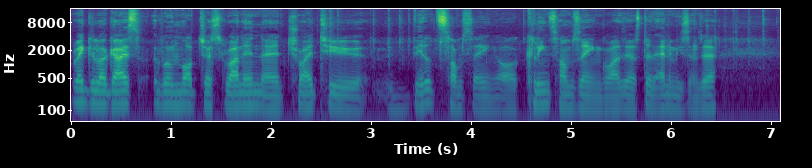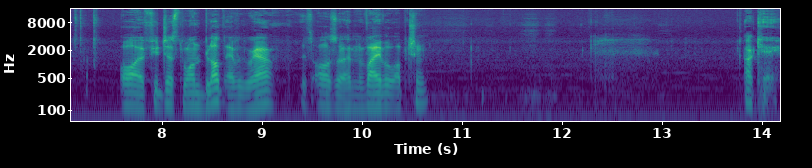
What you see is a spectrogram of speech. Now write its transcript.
regular guys will not just run in and try to build something or clean something while there are still enemies in there. Or if you just want blood everywhere, it's also a viable option. Okay,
